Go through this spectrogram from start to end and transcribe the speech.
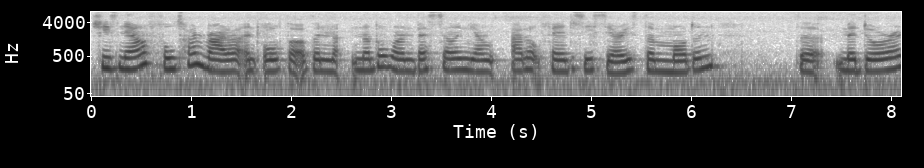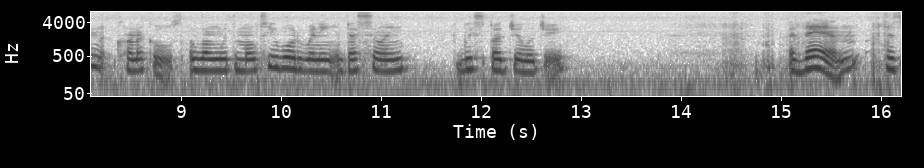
She's now a full-time writer and author of the n- number one best-selling young adult fantasy series, The Modern, The Medoran Chronicles, along with the multi-award winning and best-selling Whisper Duology. And then there's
